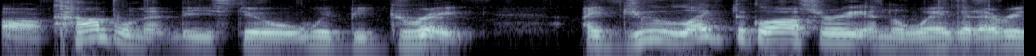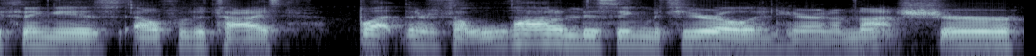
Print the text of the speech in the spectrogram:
uh, complement these two would be great. I do like the glossary and the way that everything is alphabetized. But there's a lot of missing material in here, and I'm not sure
